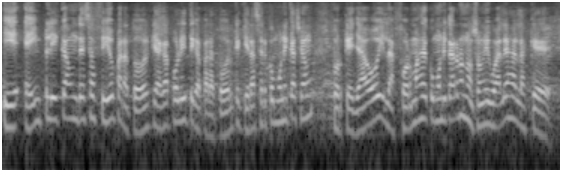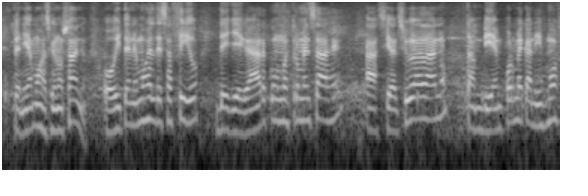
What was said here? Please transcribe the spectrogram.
Y, e implica un desafío para todo el que haga política, para todo el que quiera hacer comunicación, porque ya hoy las formas de comunicarnos no son iguales a las que teníamos hace unos años. Hoy tenemos el desafío de llegar con nuestro mensaje hacia el ciudadano también por mecanismos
